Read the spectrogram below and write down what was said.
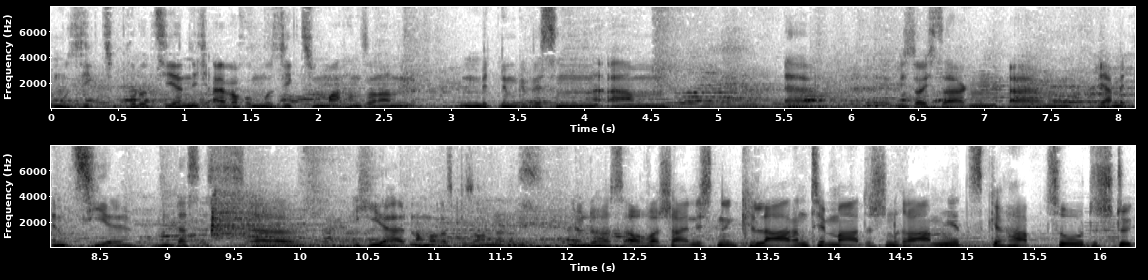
Musik zu produzieren, nicht einfach um Musik zu machen, sondern mit einem gewissen, ähm, äh, wie soll ich sagen, ähm, ja, mit einem Ziel. Und das ist äh, hier halt nochmal was Besonderes. Und du hast auch wahrscheinlich einen klaren thematischen Rahmen jetzt gehabt, so das Stück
